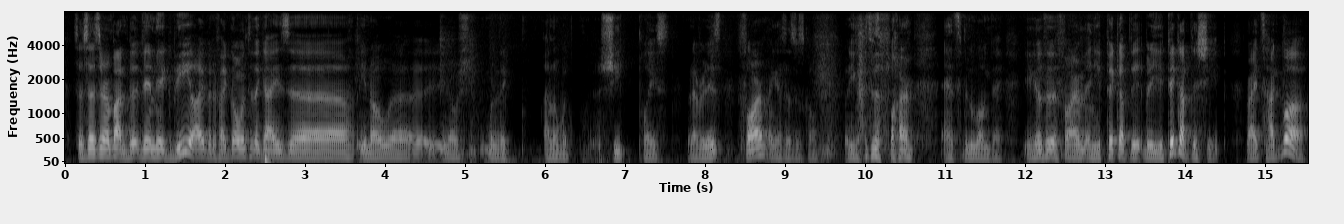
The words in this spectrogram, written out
So it says the Ramban, but if I go into the guy's, uh, you know, uh, you know, what are they? I don't know what sheep place, whatever it is, farm. I guess that's what it's called. When you go to the farm, and it's been a long day. You go to the farm and you pick up the, but you pick up the sheep, right? Or meshicha.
